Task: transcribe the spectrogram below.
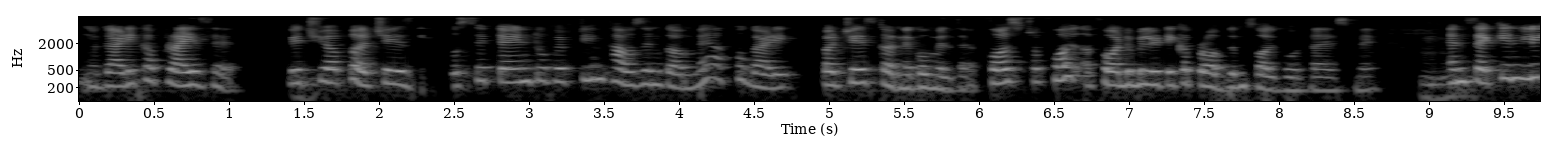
गाड़ी का प्राइस है विच यू आर परचेज उससे टेन टू फिफ्टीन थाउज़ेंड कम में आपको गाड़ी परचेज करने को मिलता है। फ़र्स्ट ऑफ़ ऑल अफोर्डेबिलिटी का प्रॉब्लम सॉल्व होता है इसमें। And secondly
